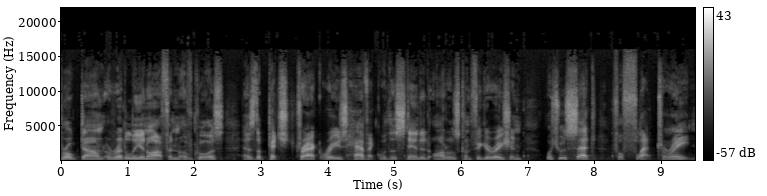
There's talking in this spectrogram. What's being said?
broke down readily and often, of course, as the pitched track raised havoc with the standard autos configuration, which was set for flat terrain.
